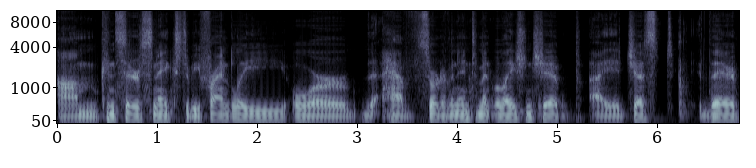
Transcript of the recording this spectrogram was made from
um, consider snakes to be friendly or have sort of an intimate relationship. I just they're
